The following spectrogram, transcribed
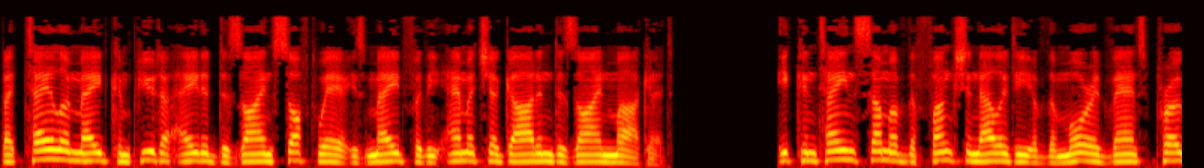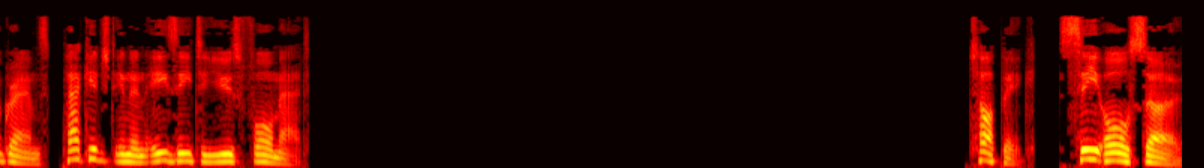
But tailor-made computer-aided design software is made for the amateur garden design market. It contains some of the functionality of the more advanced programs, packaged in an easy-to-use format. See also.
